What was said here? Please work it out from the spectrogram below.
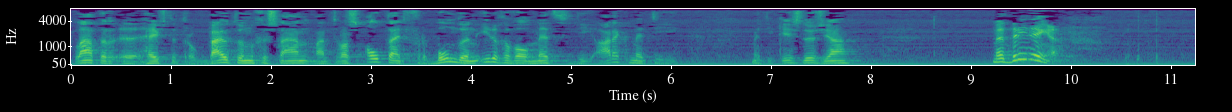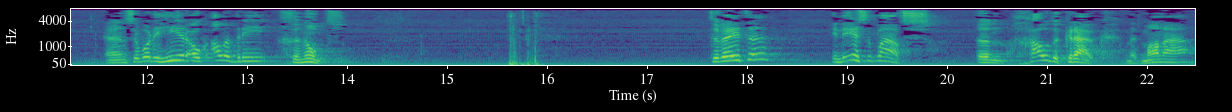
Later uh, heeft het er ook buiten gestaan, maar het was altijd verbonden in ieder geval met die ark, met die, met die kist dus, ja. Met drie dingen. En ze worden hier ook alle drie genoemd. Te weten, in de eerste plaats een gouden kruik met manna.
